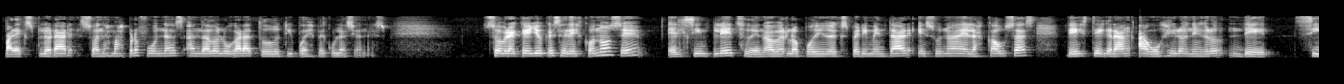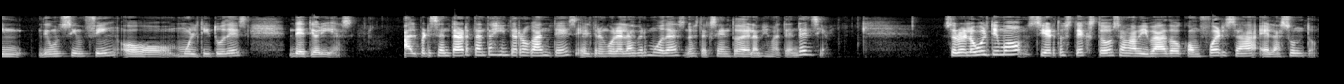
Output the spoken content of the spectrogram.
para explorar zonas más profundas han dado lugar a todo tipo de especulaciones. Sobre aquello que se desconoce, el simple hecho de no haberlo podido experimentar es una de las causas de este gran agujero negro de, de un sinfín o multitudes de teorías. Al presentar tantas interrogantes, el Triángulo de las Bermudas no está exento de la misma tendencia. Sobre lo último, ciertos textos han avivado con fuerza el asunto.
